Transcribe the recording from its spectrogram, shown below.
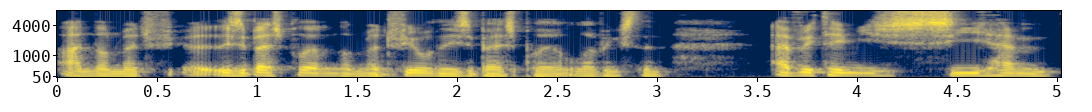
and their midfield. He's the best player in their midfield, he's the best player at Livingston. Every time you see him,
